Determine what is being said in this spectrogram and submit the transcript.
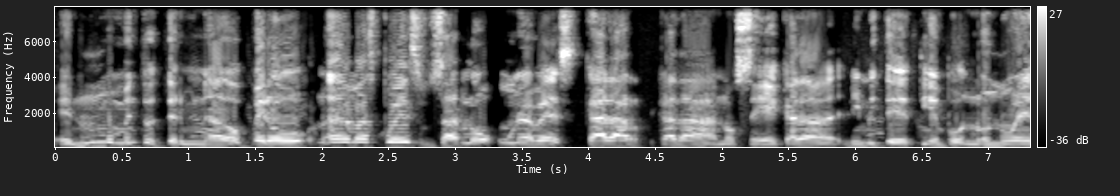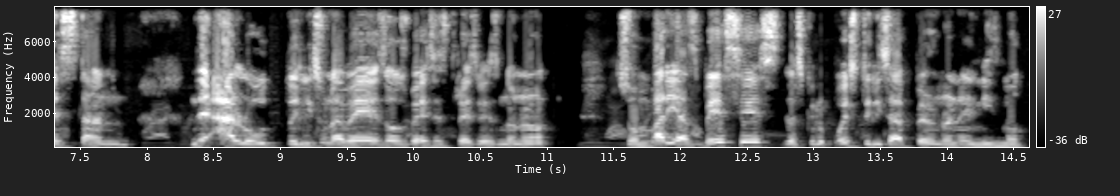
en un momento determinado, pero nada más puedes usarlo una vez cada, cada no sé, cada límite de tiempo. No, no es tan ah, lo utilizo una vez, dos veces, tres veces. No, no, son varias veces las que lo puedes utilizar, pero no en el mismo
